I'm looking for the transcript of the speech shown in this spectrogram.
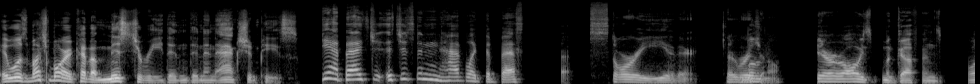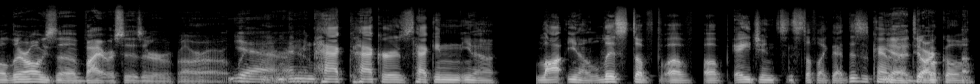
it was much more kind of a mystery than, than an action piece. Yeah, but it just, it just didn't have like the best uh, story either. The Well, original. there are always MacGuffins. Well, there are always uh, viruses or, or uh, like, yeah, I mean, hack hackers hacking, you know, lot, you know, list of, of, of agents and stuff like that. This is kind yeah, of a dark, typical. a,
